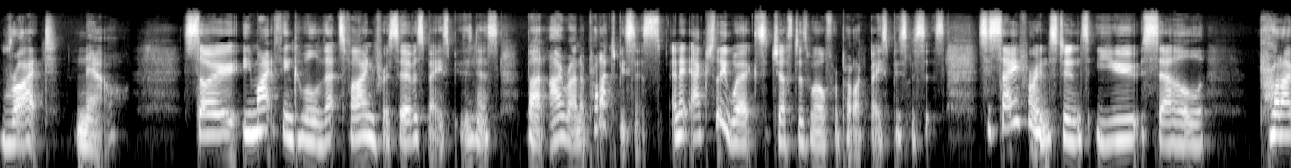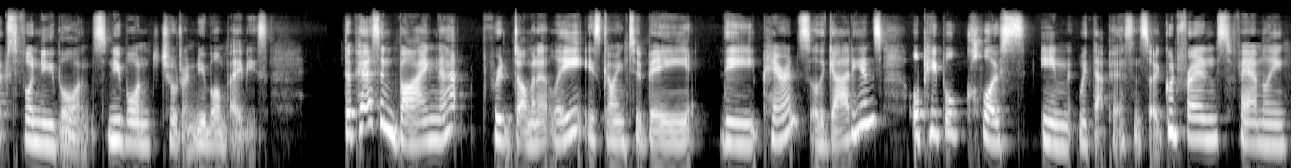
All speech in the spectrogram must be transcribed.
right now? So you might think, well, that's fine for a service based business, but I run a product business and it actually works just as well for product based businesses. So, say for instance, you sell products for newborns, newborn children, newborn babies. The person buying that predominantly is going to be the parents or the guardians or people close in with that person. So, good friends, family,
